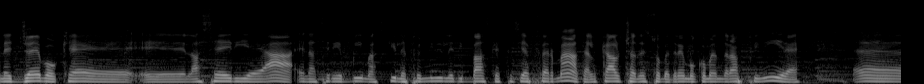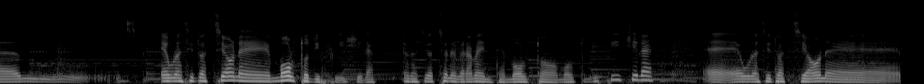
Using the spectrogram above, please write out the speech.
leggevo che eh, la Serie A e la Serie B maschile e femminile di basket si è fermata, al calcio adesso vedremo come andrà a finire. Ehm, è una situazione molto difficile, è una situazione veramente molto molto difficile, è una situazione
